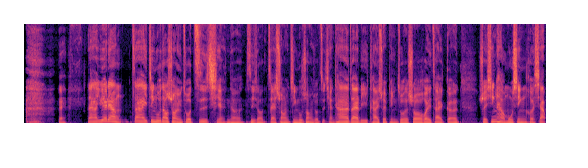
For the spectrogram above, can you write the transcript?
对。那月亮在进入到双鱼座之前呢，自己在双鱼进入双鱼座之前，它在离开水瓶座的时候，会在跟水星还有木星合相。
